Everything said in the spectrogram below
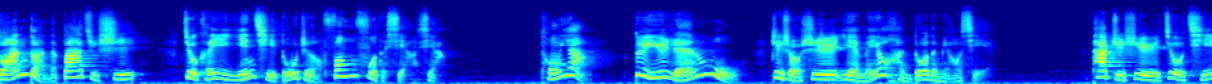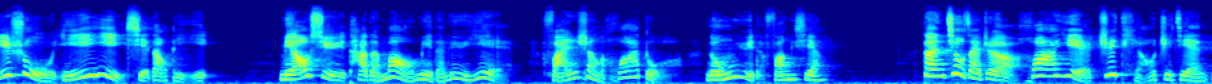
短短的八句诗就可以引起读者丰富的想象。同样，对于人物，这首诗也没有很多的描写。他只是就奇树一意写到底，描叙它的茂密的绿叶、繁盛的花朵、浓郁的芳香。但就在这花叶枝条之间，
